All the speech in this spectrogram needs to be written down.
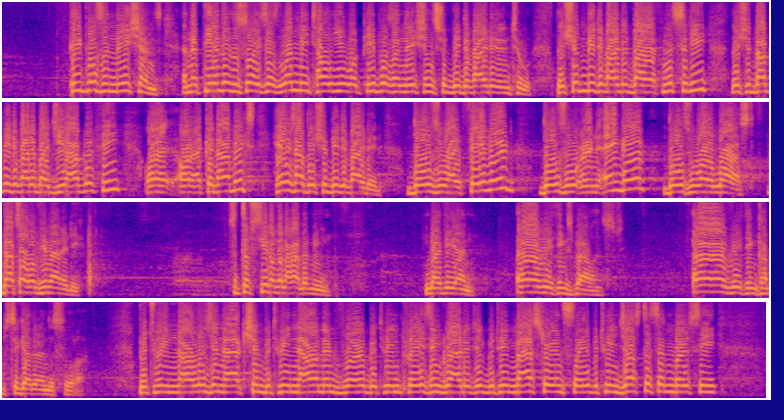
Peoples and nations. And at the end of the surah, he says, let me tell you what peoples and nations should be divided into. They shouldn't be divided by ethnicity. They should not be divided by geography or, or economics. Here's how they should be divided. Those who are favored, those who are in anger, those who are lost. That's all of humanity. It's a tafsir of al-alameen. By the end, everything's balanced. Everything comes together in the surah. Between knowledge and action, between noun and verb, between praise and gratitude, between master and slave, between justice and mercy.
